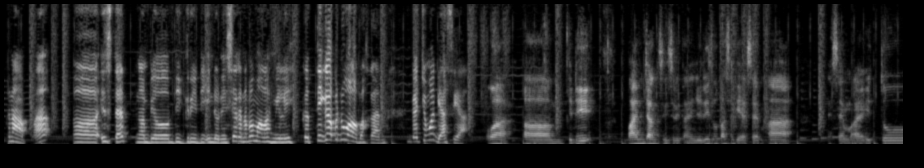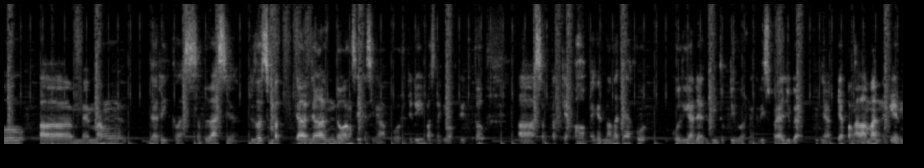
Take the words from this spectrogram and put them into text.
kenapa uh, instead ngambil degree di Indonesia? Kenapa malah milih ketiga benua bahkan? Gak cuma di Asia. Wah, um, jadi panjang sih ceritanya. Jadi itu pas lagi SMA, SMA itu uh, memang dari kelas 11 ya. Dulu sempat jalan-jalan doang sih ke Singapura. Jadi pas lagi waktu itu tuh uh, sempet kayak oh pengen banget ya aku kuliah dan hidup di luar negeri supaya juga punya ya pengalaman again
